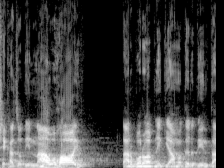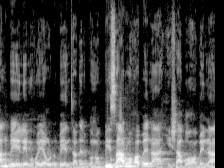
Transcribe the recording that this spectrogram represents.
শেখা যদি নাও হয়, তারপরও আপনি কিয়ামতের দিন তালবে এলেম হয়ে উঠবেন, যাদের কোনো বিচারও হবে না, হিসাবও হবে না।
